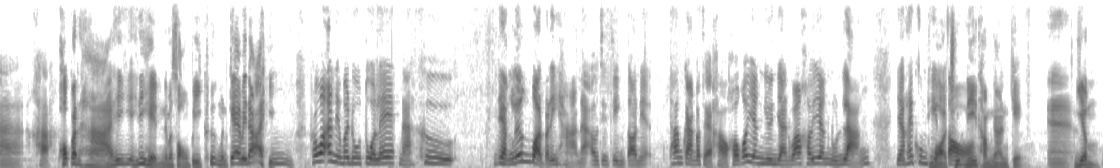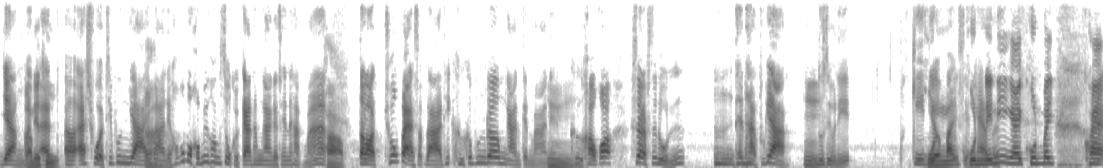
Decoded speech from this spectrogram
อ่าค่ะ เพราะปัญหาที่ที่เห็นเนี่ยมาสองปีครึ่งมันแก้ไม่ได้อืมเพราะว่าอันนี้มาดูตัวเลขนะ คืออย่างเรื่องบอร์ดบริหารนะเอาจริงๆ ตอนเนี้ยท่ามกลางกระแสข่าวเขาก็ยังยืนยันว่าเขายังหนุนหลัง ยังให้คุมทีมบอร์ดต่อชุดนี้ทำงานเก่งอ่าเยี่ยม อย่างแบอับนเนี้ยแอถูชกเอ่อแอชเวิร์ดที่เพิ่งย้ายมาอ่าเนี่ยเขาก็บอกเขามีความสุขกับการทำงานกับเชนหักมากครับตลอดช่วง 8 สัปดาห์ที่คือเขาเพิ่งเริ่มงานกันมาเนี่ยอืมคือเขาก็สนับสนุน อืมเทนหักทุกอย่าง อืม ดูสิวันนี้กรีดคุเยณอะไปเสียงคุณแหบในเลยนี่ไงคุณไปแขวะ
